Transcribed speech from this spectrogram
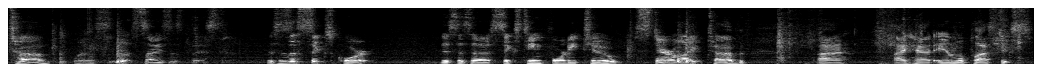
tub. Let me see, what size is this? This is a six quart. This is a 1642 Sterilite tub. Uh, I had Animal Plastics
